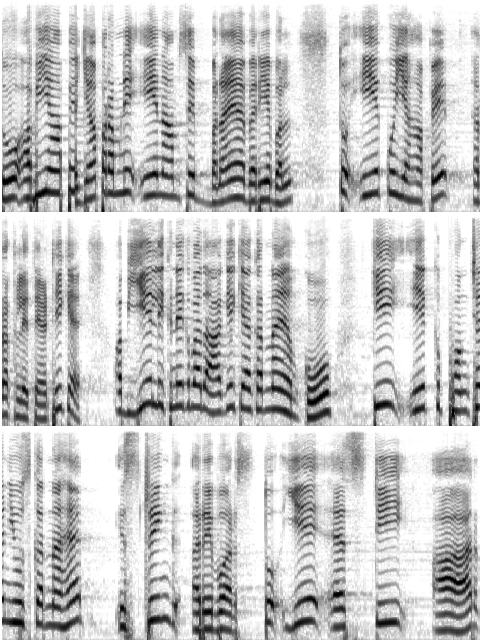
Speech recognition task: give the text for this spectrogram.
तो अभी यहाँ पे, यहाँ पर हमने ए नाम से बनाया है वेरिएबल तो ए को यहाँ पे रख लेते हैं, ठीक है? अब ये लिखने के बाद आगे क्या करना है हमको कि एक फ़ंक्शन यूज़ करना है स्ट्रिंग रिवर्स तो ये S T R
